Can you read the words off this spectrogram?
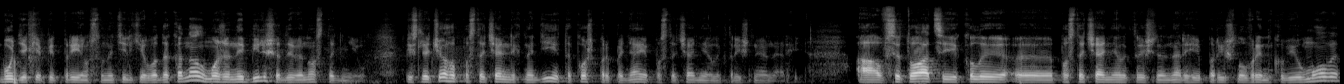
будь-яке підприємство, не тільки водоканал, може не більше 90 днів. Після чого постачальник надії також припиняє постачання електричної енергії. А в ситуації, коли е, постачання електричної енергії перейшло в ринкові умови,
